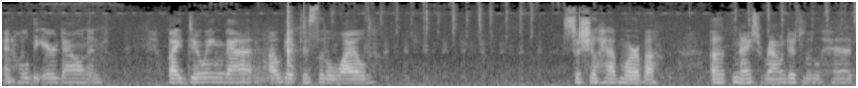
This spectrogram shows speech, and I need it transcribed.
and hold the ear down. And by doing that, I'll get this little wild. So she'll have more of a, a nice rounded little head.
